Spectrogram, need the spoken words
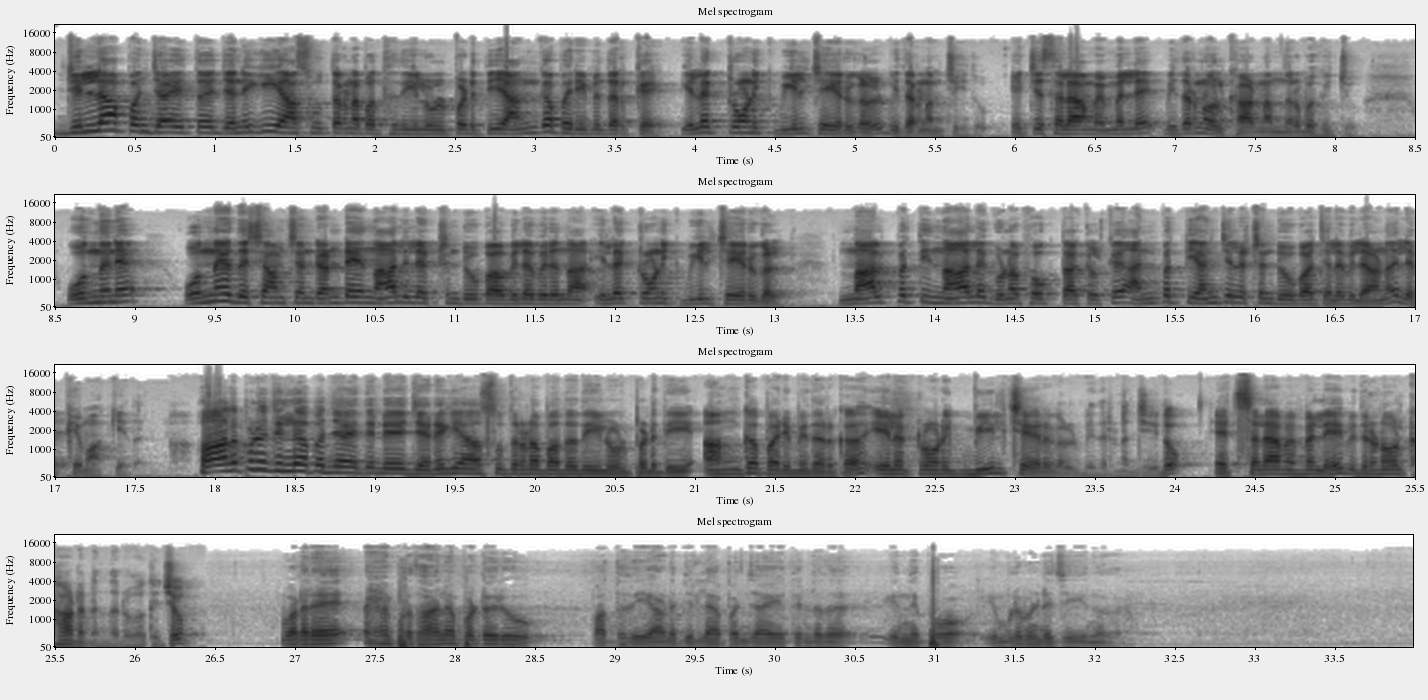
ജില്ലാ പഞ്ചായത്ത് ജനകീയ ആസൂത്രണ പദ്ധതിയിൽ ഉൾപ്പെടുത്തിയ അംഗപരിമിതർക്ക് ഇലക്ട്രോണിക് വീൽ ചെയറുകൾ വിതരണം ചെയ്തു. H Salam M L A വിതരണോദ്ഘാടനം നിർവഹിച്ചു. ഒന്നിന് ഒന്നേ ദശാംശം രണ്ട് നാല് ലക്ഷം രൂപ വില വരുന്ന ഇലക്ട്രോണിക് വീൽ ചെയറുകൾ നാൽപ്പത്തിനാല് ഗുണഭോക്താക്കൾക്ക് അൻപത്തി അഞ്ച് ലക്ഷം രൂപ ചെലവിലാണ് ലഭ്യമാക്കിയത്. ആലപ്പുഴ ജില്ലാ പഞ്ചായത്തിന്റെ ജനകീയ ആസൂത്രണ പദ്ധതിയിൽ ഉൾപ്പെടുത്തി അംഗപരിമിതർക്ക് ഇലക്ട്രോണിക് വീൽ ചെയറുകൾ വിതരണം ചെയ്തു. H Salam M L A വിതരണോദ്ഘാടനം നിർവഹിച്ചു. വളരെ പ്രധാനപ്പെട്ട ഒരു പദ്ധതിയാണ് ജില്ലാ പഞ്ചായത്തിന്റെത് ഇന്നിപ്പോൾ ഇംപ്ലിമെന്റ് ചെയ്യുന്നത്.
